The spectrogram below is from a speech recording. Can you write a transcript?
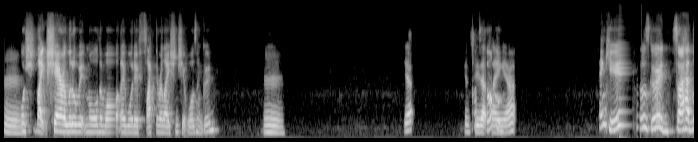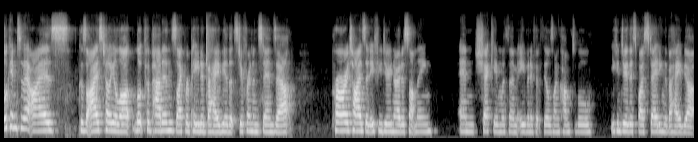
Mm. or sh- like share a little bit more than what they would if like the relationship wasn't good? Mm. yeah can see That's that cool. playing out. Thank you. That was good. So i had look into their eyes because the eyes tell you a lot. Look for patterns like repeated behavior that's different and stands out. Prioritize it if you do notice something and check in with them, even if it feels uncomfortable. You can do this by stating the behavior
